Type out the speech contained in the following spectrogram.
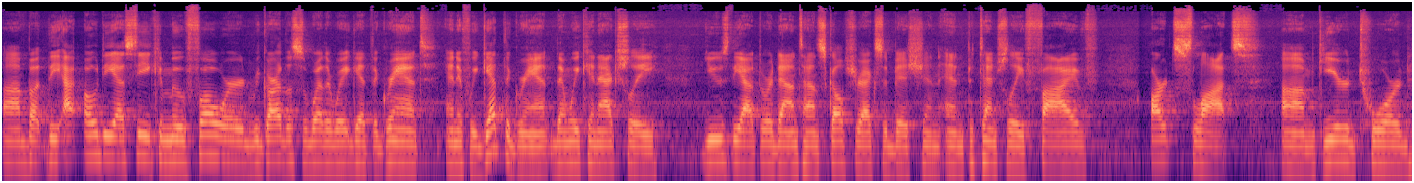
um, but the ODSE can move forward regardless of whether we get the grant. And if we get the grant, then we can actually use the outdoor downtown sculpture exhibition and potentially five art slots um, geared toward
